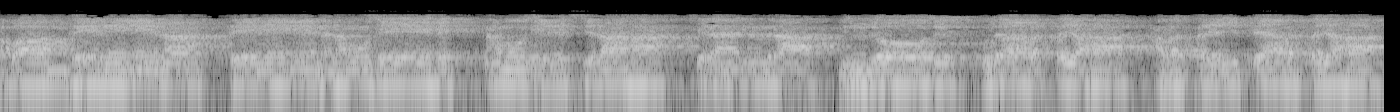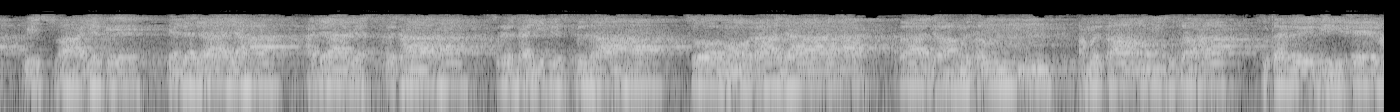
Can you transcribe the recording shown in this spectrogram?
अपाम् फेनेन फेनेन नमूजेः शिराः शिर इन्द्र इन्द्रोत् उदावर्तयः अवर्तय इत्यावर्तयः विश्वायत् यदजायः अजायस्पृधाः स्पृध इति स्पृधाः सोमो राजाः राजामृतम् अमृताम् सुतः सुतर्जीषेण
